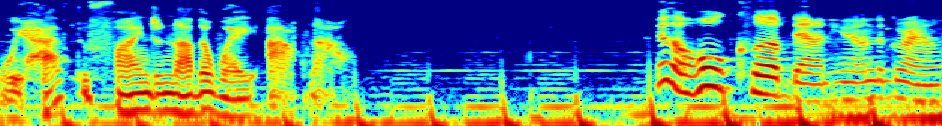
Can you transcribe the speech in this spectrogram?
We have to find another way out now. There's a whole club down here underground.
